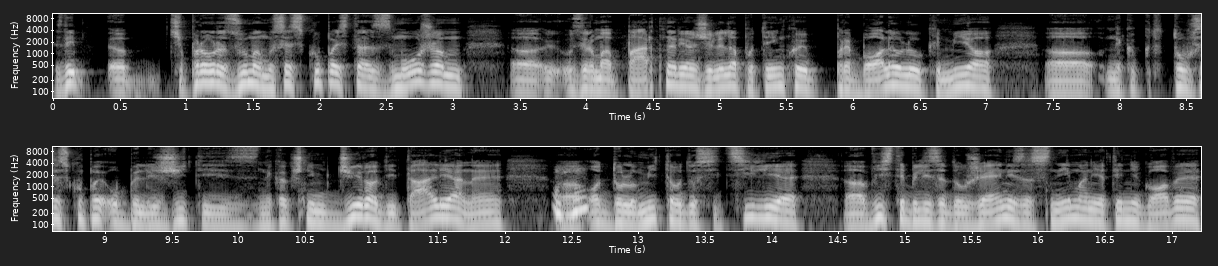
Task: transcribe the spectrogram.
Zdaj, uh, če prav razumem, vse skupaj sta z možem uh, oziroma partnerjem želela potem, ko je prebolel leukemijo, uh, nekako to vse skupaj obeležiti z nekakšnim Giro d'Italia, ne, uh, uh -huh. od Dolomitev do Sicilije. Uh, bili zadolženi za snemanje te njegove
